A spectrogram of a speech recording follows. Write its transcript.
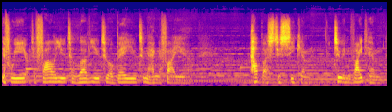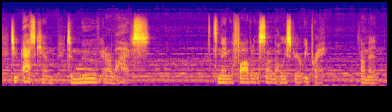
if we are to follow you, to love you, to obey you, to magnify you. Help us to seek Him, to invite Him, to ask Him to move in our lives. In the name of the Father, the Son, and the Holy Spirit, we pray. Amen.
